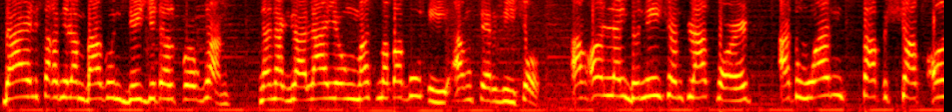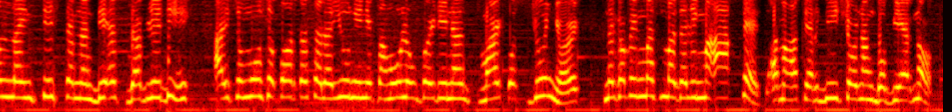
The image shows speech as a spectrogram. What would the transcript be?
dahil sa kanilang bagong digital programs na naglalayong mas mapabuti ang serbisyo. Ang online donation platform at one-stop shop online system ng DSWD ay sumusuporta sa layunin ni Pangulong Ferdinand Marcos Jr. na gawing mas madaling ma-access ang mga serbisyo ng gobyerno.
